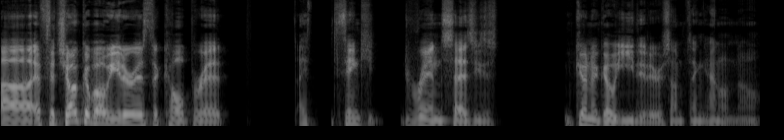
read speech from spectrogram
Uh, if the chocobo eater is the culprit, I think Rin says he's gonna go eat it or something. I don't know.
